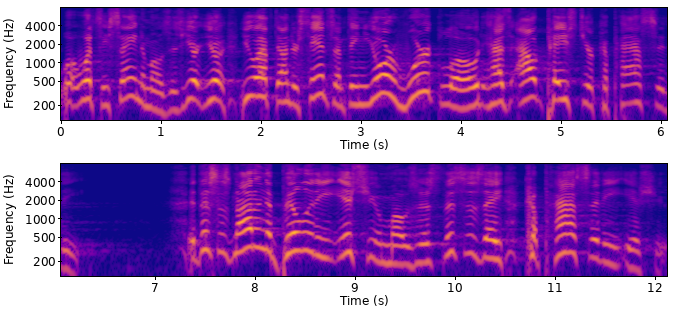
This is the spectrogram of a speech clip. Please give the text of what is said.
What's he saying to Moses? You're, you're, you have to understand something. Your workload has outpaced your capacity. This is not an ability issue, Moses. This is a capacity issue.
